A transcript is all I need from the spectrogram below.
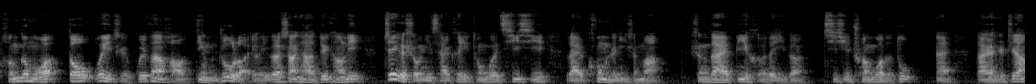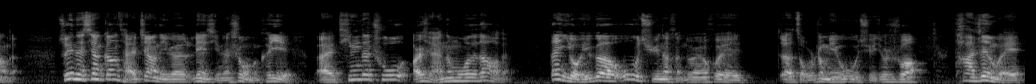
横膈膜都位置规范好，顶住了，有一个上下的对抗力，这个时候你才可以通过气息来控制你什么声带闭合的一个气息穿过的度，哎，大概是这样的。所以呢，像刚才这样的一个练习呢，是我们可以呃听得出，而且还能摸得到的。但有一个误区呢，很多人会呃走入这么一个误区，就是说他认为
